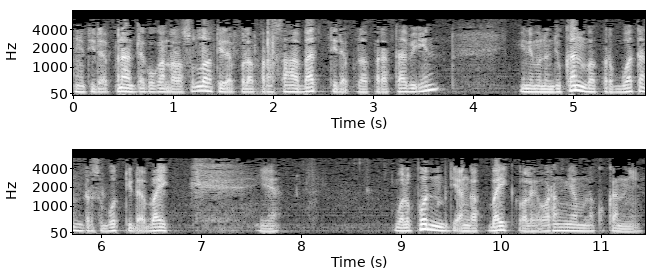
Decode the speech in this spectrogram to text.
yang tidak pernah dilakukan Rasulullah, tidak pula para sahabat, tidak pula para tabi'in, ini menunjukkan bahwa perbuatan tersebut tidak baik. Ya. Walaupun dianggap baik oleh orang yang melakukannya.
